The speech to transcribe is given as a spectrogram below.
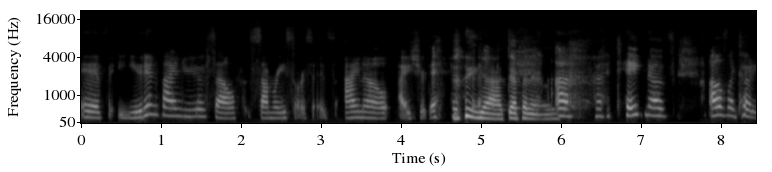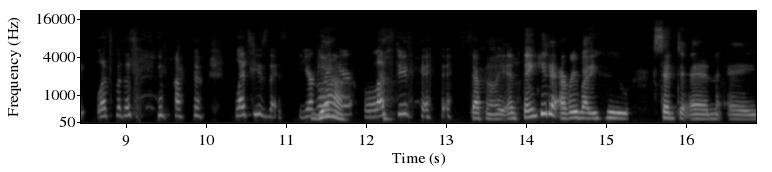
if you didn't find yourself some resources, I know I sure did. yeah, definitely. Uh, take notes. I was like, Cody, let's put this. let's use this. You're going Yeah. here. Let's do this. Definitely. And thank you to everybody who sent in a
